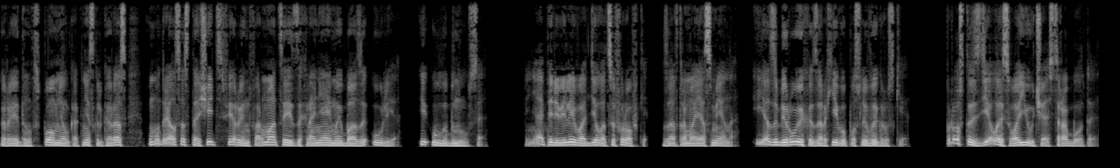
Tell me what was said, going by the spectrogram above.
Рейден вспомнил, как несколько раз умудрялся стащить сферы информации из охраняемой базы Улья, и улыбнулся. «Меня перевели в отдел оцифровки. Завтра моя смена, и я заберу их из архива после выгрузки. Просто сделай свою часть работы».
